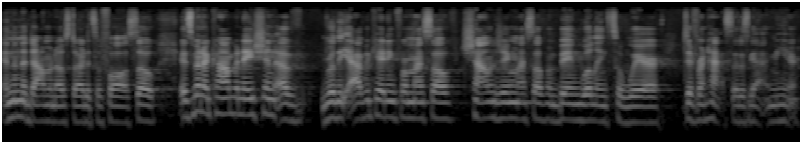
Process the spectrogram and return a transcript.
and then the dominoes started to fall. So it's been a combination of really advocating for myself, challenging myself, and being willing to wear different hats that has gotten me here.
